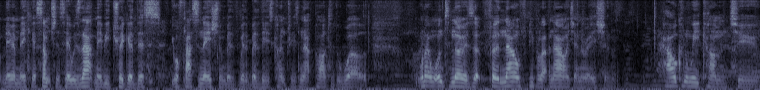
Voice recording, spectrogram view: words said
Maybe I'm making assumptions here. Was that maybe triggered this your fascination with, with, with these countries and that part of the world? what I want to know is that for now, for people in our generation, how can we come to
